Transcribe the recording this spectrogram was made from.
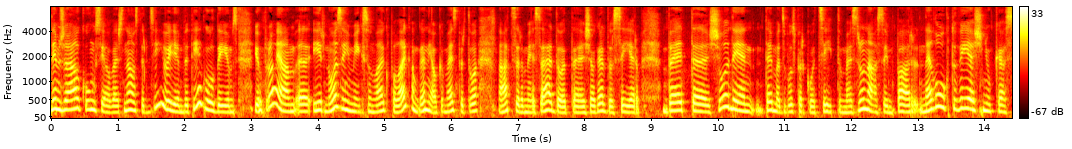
Diemžēl kungs jau vairs nav starp dzīvajiem, bet ieguldījums joprojām uh, ir nozīmīgs un laiku pa laikam gan jau, ka mēs par to atceramies ēdot uh, šo gardo sieru. Bet uh, šodien temats būs par ko citu. Mēs runāsim par nelūgtu viešņu, kas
